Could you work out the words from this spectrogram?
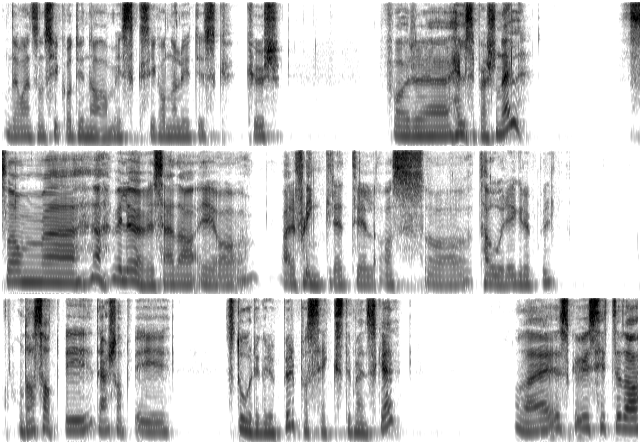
Det var en sånn psykodynamisk, psykoanalytisk kurs for eh, helsepersonell. Som eh, ja, ville øve seg da i å være flinkere til oss å ta ordet i grupper. Og da satt vi, Der satt vi i store grupper på 60 mennesker. Og der skulle vi sitte da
